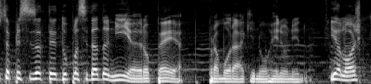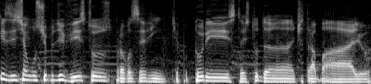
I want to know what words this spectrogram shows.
você precisa ter dupla cidadania europeia para morar aqui no Reino Unido. E é lógico que existem alguns tipos de vistos para você vir, tipo turista, estudante, trabalho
